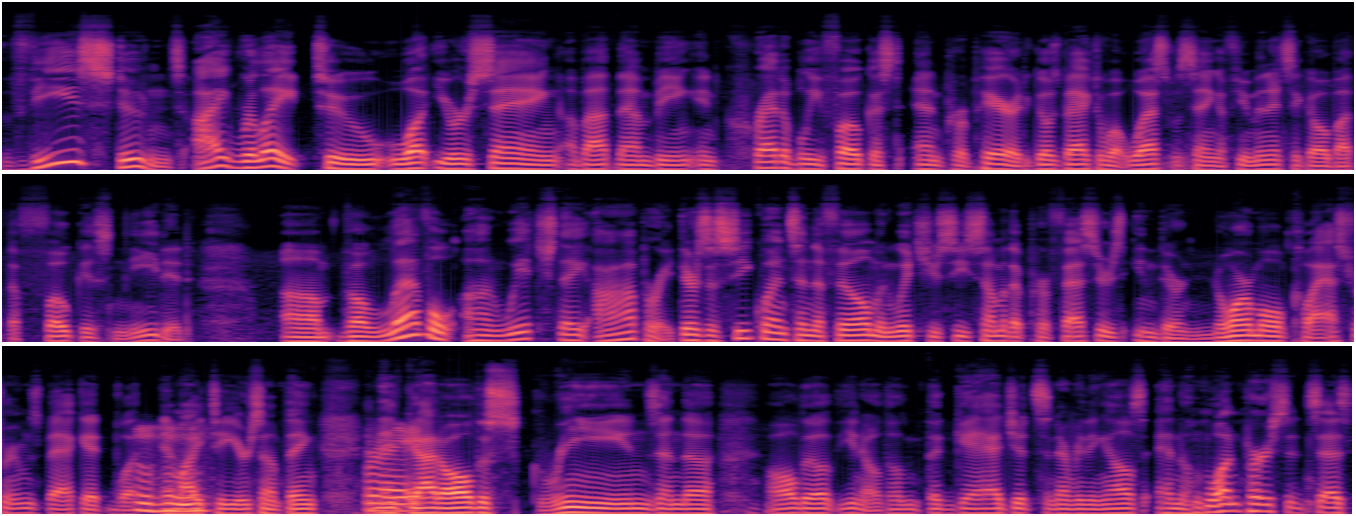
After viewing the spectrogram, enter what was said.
these students, I relate to what you're saying about them being incredibly focused and prepared. It goes back to what Wes was saying a few minutes ago about the focus needed. Um, the level on which they operate. There's a sequence in the film in which you see some of the professors in their normal classrooms back at what MIT or something, and they've got all the screens and the all the you know the, the gadgets and everything else. And the one person says,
